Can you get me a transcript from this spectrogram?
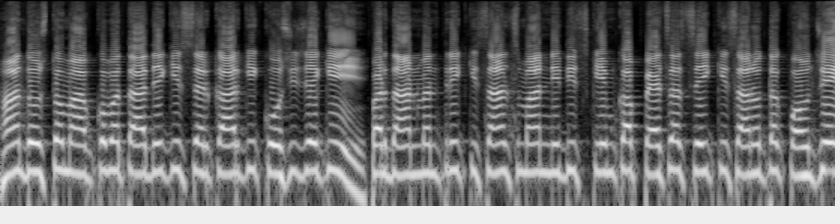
हाँ दोस्तों मैं आपको बता दें कि सरकार की कोशिश है कि प्रधानमंत्री किसान सम्मान निधि स्कीम का पैसा सही किसानों तक पहुँचे।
